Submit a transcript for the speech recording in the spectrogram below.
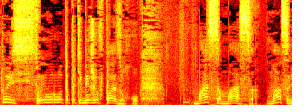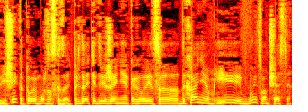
то есть твоего рота-то тебе же в пазуху масса, масса, масса вещей, которые можно сказать. Придайте движение, как говорится, дыханием, и будет вам счастье.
